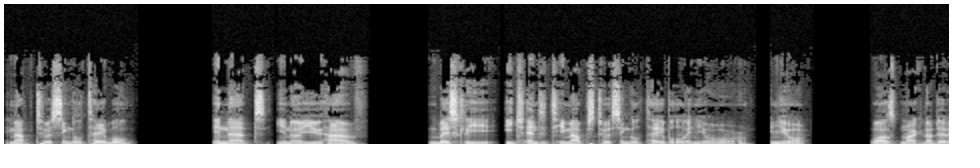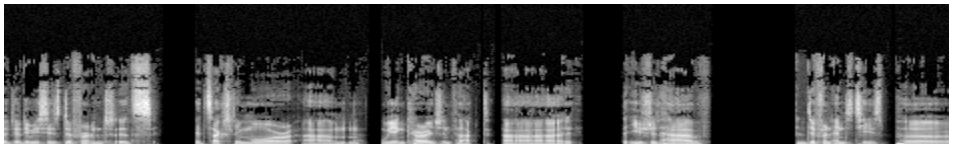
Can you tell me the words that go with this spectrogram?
mapped to a single table in that you know you have basically each entity maps to a single table in your in your whilst Micronaut Data JDBC is different it's it's actually more um, we encourage in fact uh, that you should have different entities per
